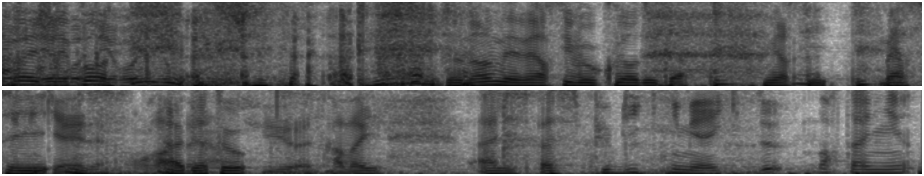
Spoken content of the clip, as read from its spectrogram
Ouais, je réponds. non, non, mais merci beaucoup en tout cas. Merci. Merci. Mickaël, on À bientôt. tu euh, travailles à l'espace public numérique de Mortagne.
